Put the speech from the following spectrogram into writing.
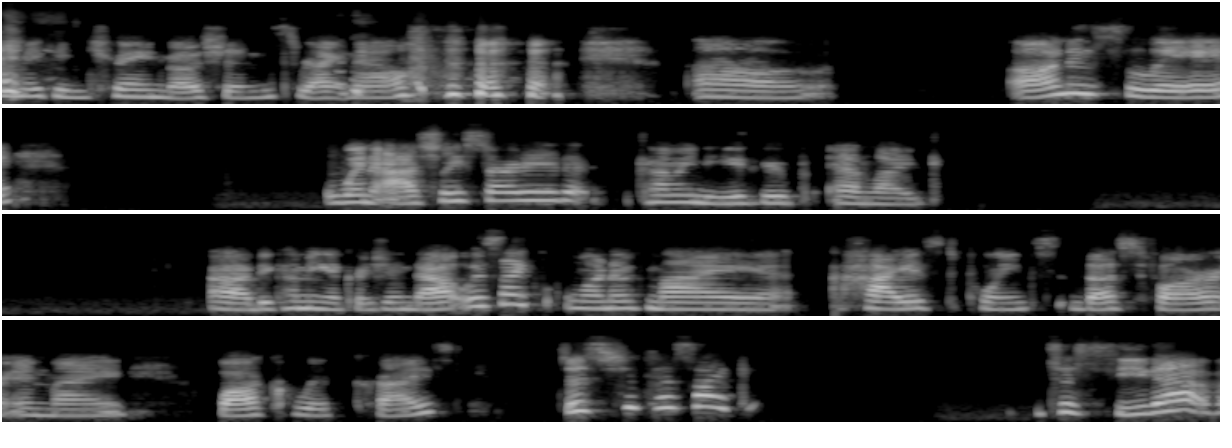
I'm making train motions right now. um, honestly, when Ashley started coming to youth group and like uh, becoming a Christian, that was like one of my highest points thus far in my walk with Christ. Just because, like, to see that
